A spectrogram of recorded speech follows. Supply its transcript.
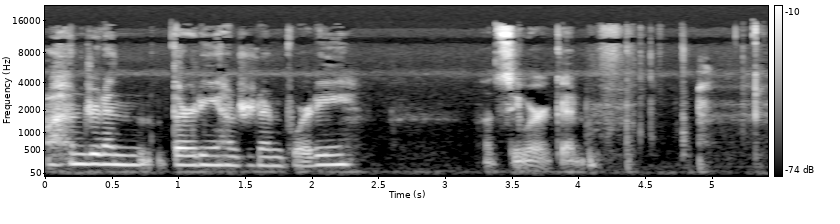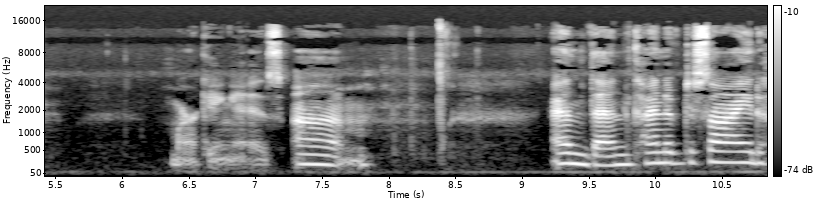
130, 140. Let's see where a good marking is. Um, and then kind of decide.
